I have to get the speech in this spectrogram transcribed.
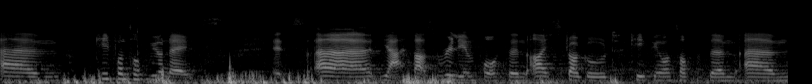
um, keep on top of your notes. It's, uh, yeah, that's really important. I struggled keeping on top of them um,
